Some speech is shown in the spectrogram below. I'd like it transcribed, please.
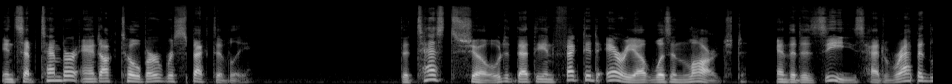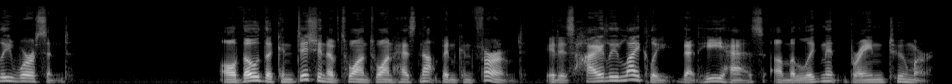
in September and October, respectively. The tests showed that the infected area was enlarged and the disease had rapidly worsened. Although the condition of Tuan Tuan has not been confirmed, it is highly likely that he has a malignant brain tumor.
